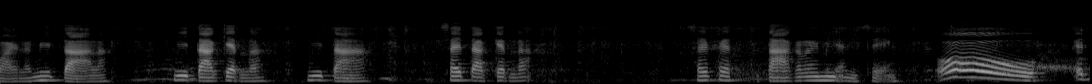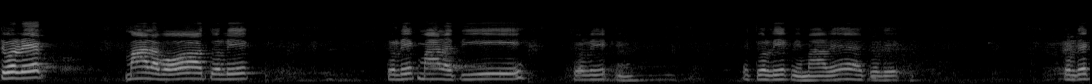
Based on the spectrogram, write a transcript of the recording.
วายแล้วมีตาละมีตาแก็ดละมีตาใส่ตาแก็ดละใส่แฟตตาก็เลยมีอันแสง โอ้ไอตัวเล็ก มาและบอตัวเล็ก ตัวเล็กมาละตีตัวเล็กไอตัวเล็กนี่มาแล้วตัวเล็ก ตัวเล็ก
